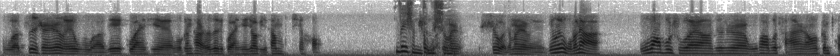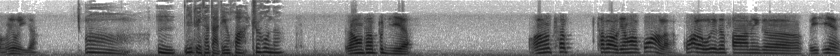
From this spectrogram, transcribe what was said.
我自身认为我的关系，我跟他儿子的关系要比他母亲好。为什么这么说？是我这么是我这么认为，因为我们俩无话不说呀，就是无话不谈，然后跟朋友一样。哦，嗯，你给他打电话之后呢？然后他不接，完了他他把我电话挂了，挂了我给他发那个微信，然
